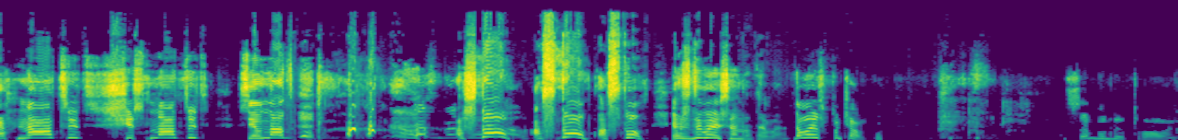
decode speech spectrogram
15, 16, 17. А стоп! А стоп! А стоп! Я ж дивився на тебе. Давай спочатку. Це буде тровен.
